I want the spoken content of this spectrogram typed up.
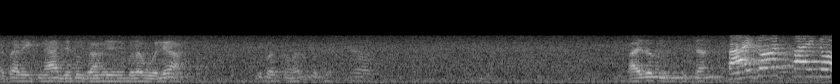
અત્યારે જ્ઞાન જેટલું જાણે એ બધા બોલ્યા એ બસ તમારું ફાયદો નુકસાન ફાયદો ફાયદો.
